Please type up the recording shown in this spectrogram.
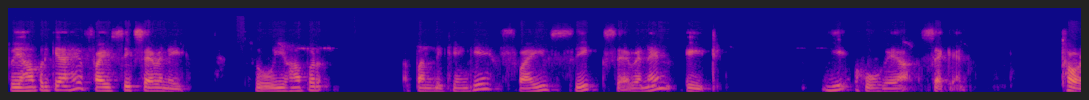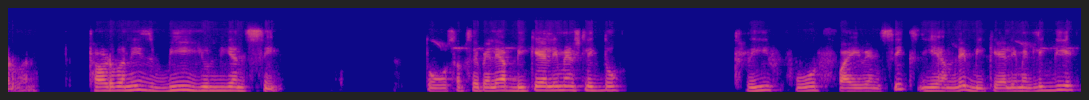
तो यहाँ पर क्या है? फाइव सिक्स सेवन एट तो यहाँ पर अपन लिखेंगे five six seven and eight ये हो गया second third one third one is B union C तो सबसे पहले आप बी के एलिमेंट्स लिख दो। Three four five and six ये हमने बी के एलिमेंट लिख दिए।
